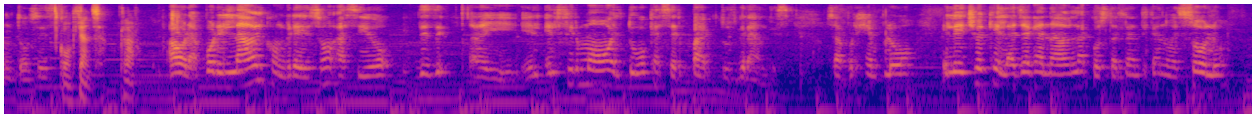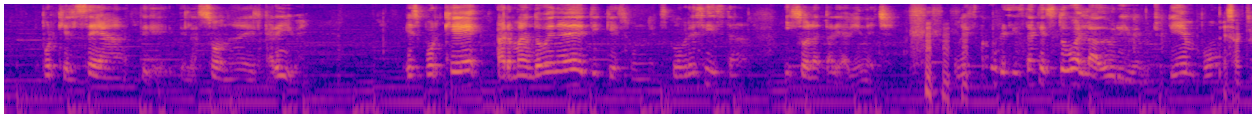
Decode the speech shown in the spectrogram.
Entonces. Confianza, claro. Ahora, por el lado del Congreso ha sido desde ahí, él, firmó, él tuvo que hacer pactos grandes. O sea, por ejemplo, el hecho de que él haya ganado en la costa atlántica no es solo porque él sea de, de la zona del Caribe. Es porque Armando Benedetti, que es un ex congresista, hizo la tarea bien hecha. Un ex congresista que estuvo al lado de Uribe mucho tiempo. Exacto.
